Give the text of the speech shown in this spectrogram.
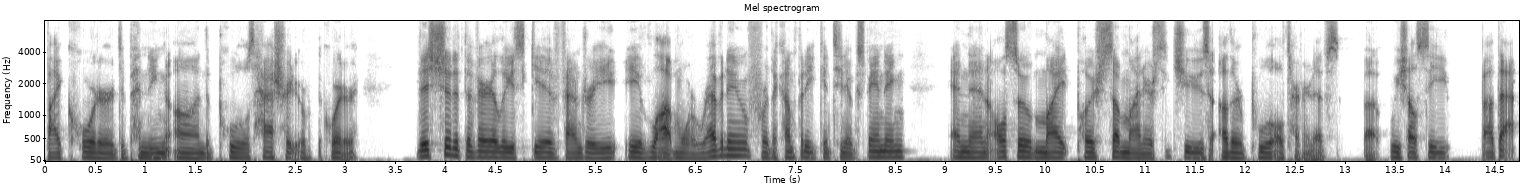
by quarter depending on the pool's hash rate over the quarter. This should, at the very least, give Foundry a lot more revenue for the company to continue expanding, and then also might push some miners to choose other pool alternatives. But we shall see about that.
